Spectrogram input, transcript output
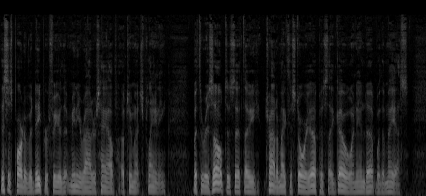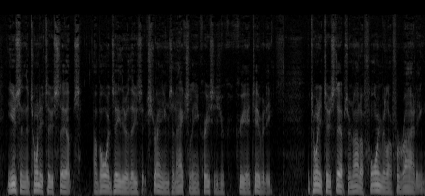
This is part of a deeper fear that many writers have of too much planning. But the result is that they try to make the story up as they go and end up with a mess. Using the 22 steps avoids either of these extremes and actually increases your creativity. The 22 steps are not a formula for writing.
